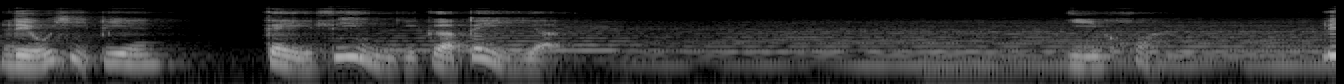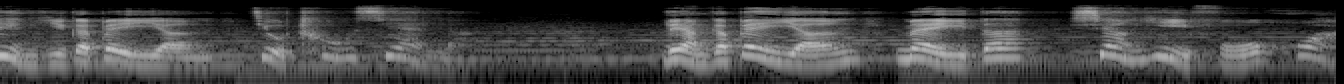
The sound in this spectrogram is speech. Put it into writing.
留一边给另一个背影。一会儿，另一个背影就出现了，两个背影美得像一幅画。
